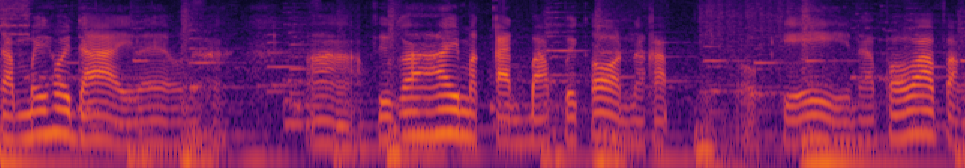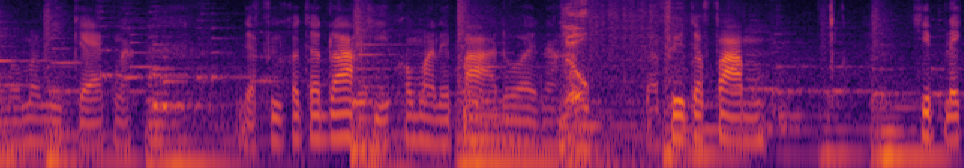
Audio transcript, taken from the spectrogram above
จำไม่ค่อยได้แล้วนะฮะอ่าฟิลก็ให้มากันบัฟไปก่อนนะครับโอเคนะเพราะว่าฝั่งนู้นมันมีแก๊กนะเดี๋ยวฟิลก็จะลากคลิปเข้ามาในป่าด้วยนะเดี๋ยวฟิลจะฟาร์มคลิปเล็ก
